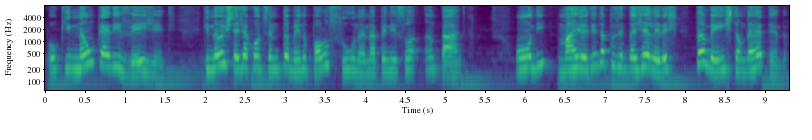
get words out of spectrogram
o que não quer dizer, gente, que não esteja acontecendo também no Polo Sul, né, na Península Antártica onde mais de 80% das geleiras também estão derretendo.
